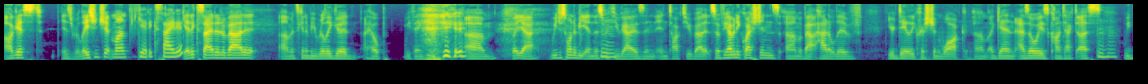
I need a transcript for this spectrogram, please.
August is relationship month. Get excited. Get excited about it. Um, it's going to be really good. I hope we think. um, but yeah, we just want to be in this with you guys and, and talk to you about it. So if you have any questions um, about how to live your daily Christian walk, um, again, as always, contact us. Mm-hmm. We'd,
